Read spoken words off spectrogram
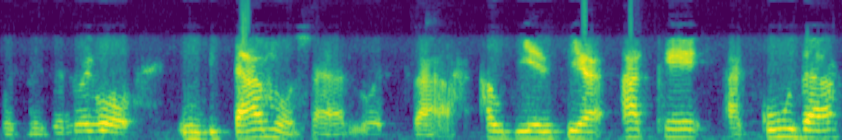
pues desde luego invitamos a nuestra audiencia a que acuda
